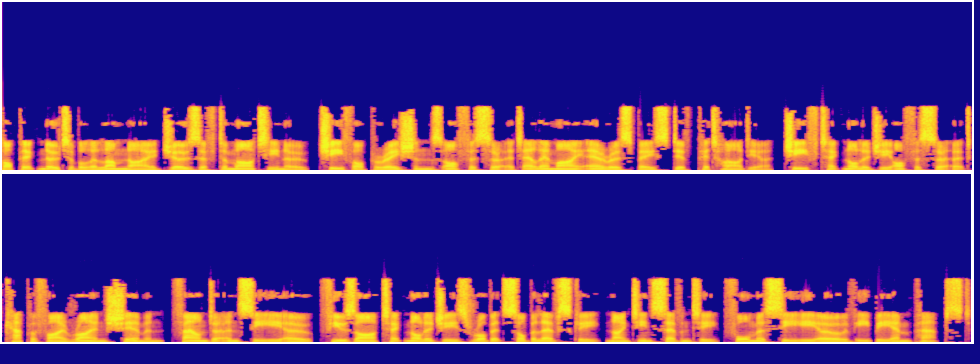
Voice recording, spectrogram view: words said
Topic notable alumni Joseph DiMartino, Chief Operations Officer at LMI Aerospace Div Pithadia, Chief Technology Officer at Capify Ryan Shearman, Founder and CEO, Fusar Technologies Robert Sobolewski 1970, former CEO of EBM Papst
